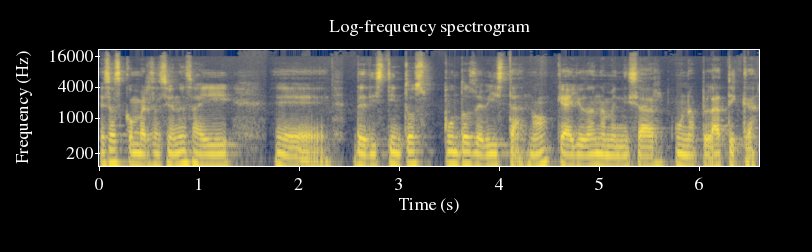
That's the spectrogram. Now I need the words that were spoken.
Esas conversaciones ahí eh, de distintos puntos de vista, ¿no? Que ayudan a amenizar una plática.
